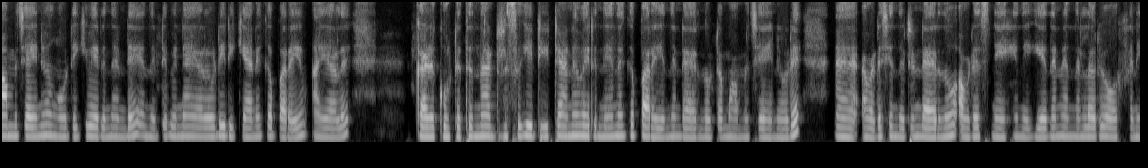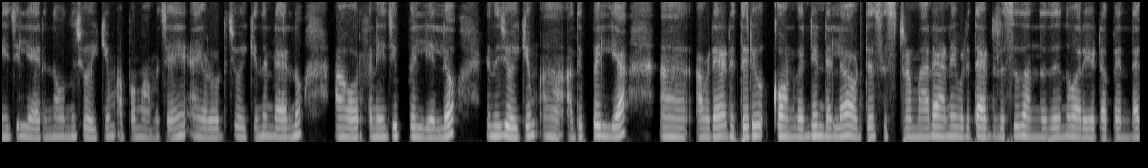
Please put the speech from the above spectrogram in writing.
മാമച്ചായനും അങ്ങോട്ടേക്ക് വരുന്നുണ്ട്. എന്നിട്ട് പിന്നെ അയാളോട് ഇരിക്കാനൊക്കെ പറയും. അയാൾ കഴക്കൂട്ടത്തു നിന്ന് അഡ്രസ്സ് കിട്ടിയിട്ടാണ് വരുന്നതെന്നൊക്കെ പറയുന്നുണ്ടായിരുന്നു കേട്ടോ മാമച്ചായനോട് അവിടെ ചെന്നിട്ടുണ്ടായിരുന്നു. അവിടെ സ്നേഹനികേതൻ എന്നുള്ള ഒരു ഓർഫനേജിലായിരുന്നു എന്ന് ചോദിക്കും. അപ്പോൾ മാമച്ചായൻ അയാളോട് ചോദിക്കുന്നുണ്ടായിരുന്നു ആ ഓർഫനേജ് ഇപ്പം ഇല്ലല്ലോ? എന്ന് ചോദിക്കും. അതിപ്പോൾ ഇല്ല. അവിടെ അടുത്തൊരു കോൺവെന്റ് ഉണ്ടല്ലോ. അവിടുത്തെ സിസ്റ്റർമാരാണ് ഇവിടുത്തെ അഡ്രസ്സ് തന്നത് എന്ന് പറയട്ടോ. അപ്പോൾ എന്താ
